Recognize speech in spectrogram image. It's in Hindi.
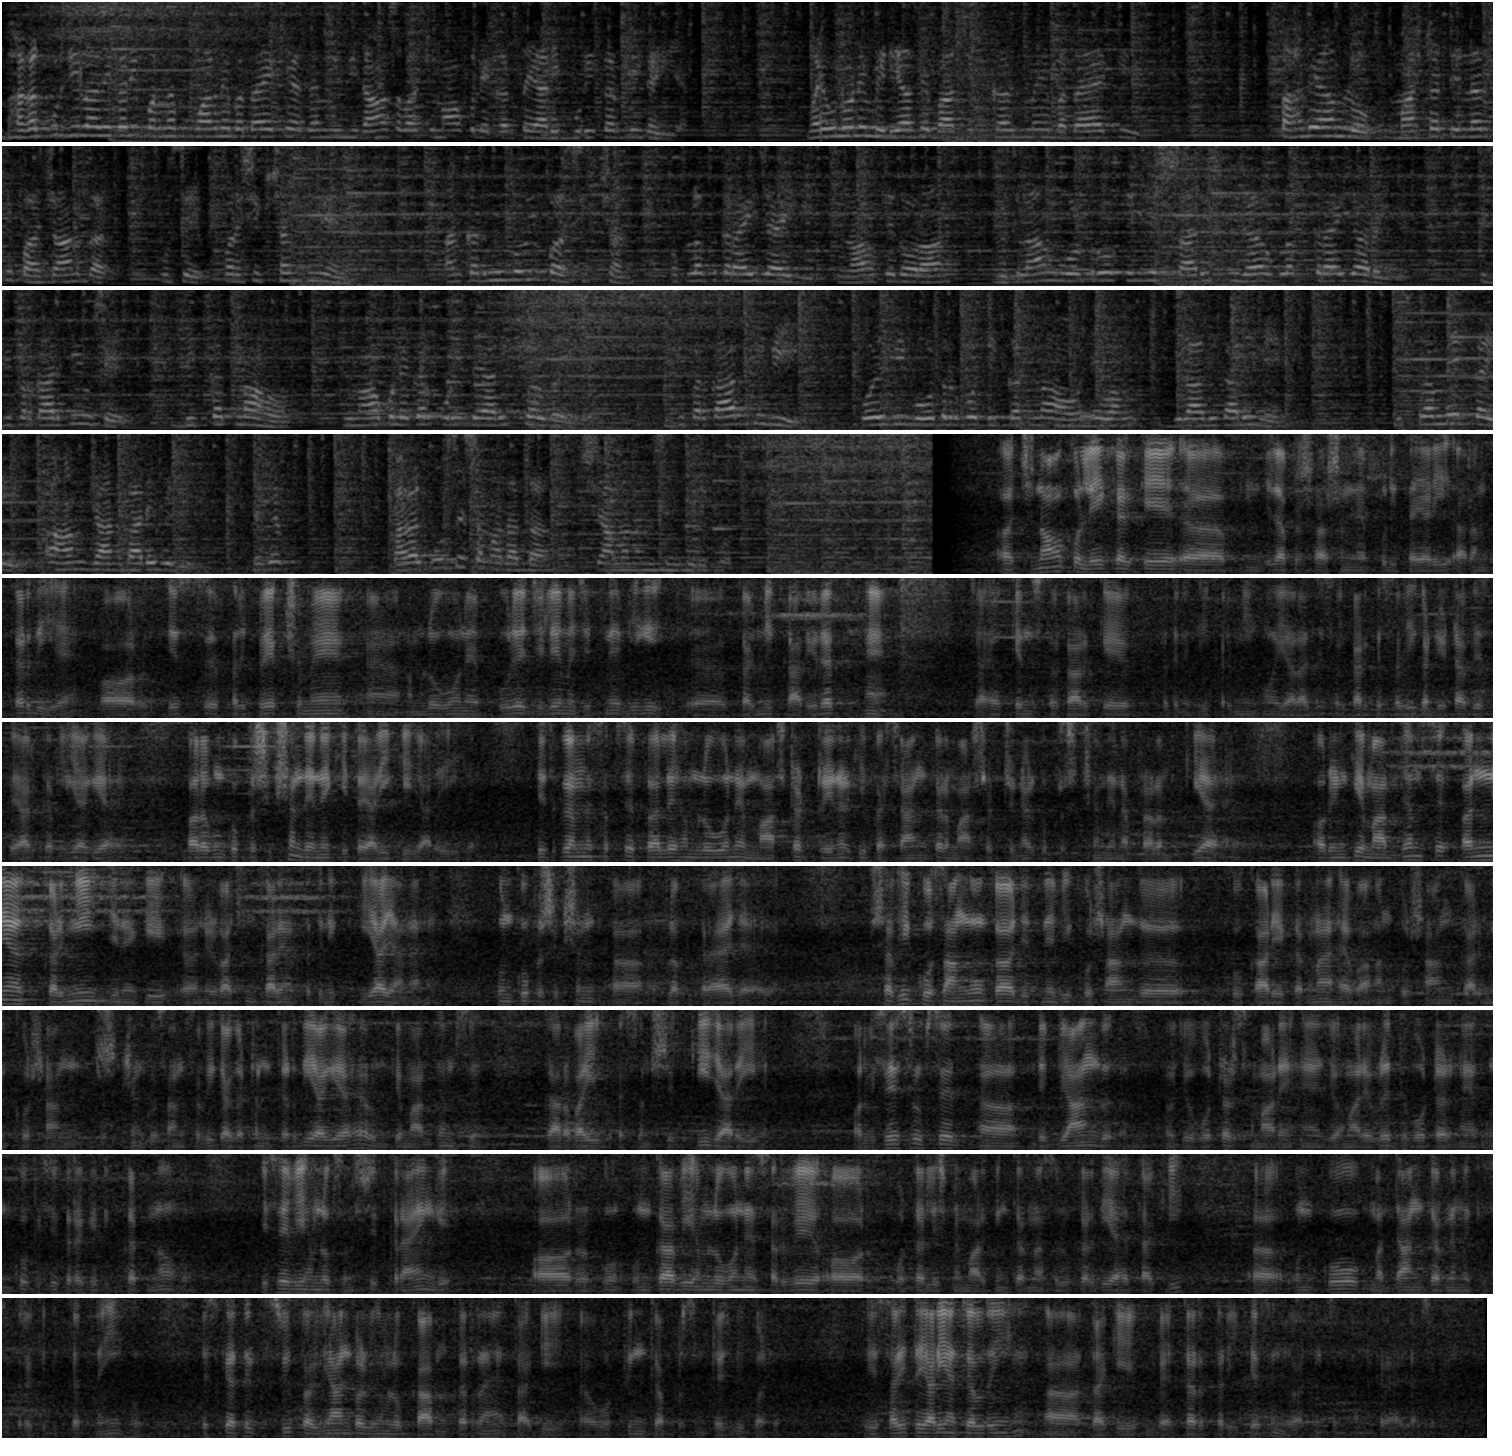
भागलपुर जिलाधिकारी प्रणब कुमार ने बताया कि आगामी विधानसभा चुनाव को लेकर तैयारी पूरी कर ली गई है। वहीं उन्होंने मीडिया से बातचीत कर में बताया कि पहले हम लोग मास्टर ट्रेनर की पहचान कर उसे प्रशिक्षण दिए हैं। अनकर्मी को भी प्रशिक्षण उपलब्ध कराई जाएगी। चुनाव के दौरान विकलांग वोटरों के लिए सारी सुविधाएँ उपलब्ध कराई जा रही है। किसी प्रकार की उसे दिक्कत ना हो। चुनाव को लेकर पूरी तैयारी चल रही है। किसी प्रकार की भी कोई भी वोटर को दिक्कत ना हो एवं जिलाधिकारी ने इस क्रम में कई अहम जानकारी भी दी। देखिए, भागलपुर से संवाददाता श्यामानंद सिंह की रिपोर्ट। चुनाव को लेकर के जिला प्रशासन ने पूरी तैयारी आरंभ कर दी है और इस परिप्रेक्ष्य में हम लोगों ने पूरे ज़िले में जितने भी कर्मी कार्यरत हैं चाहे वो केंद्र सरकार के प्रतिनिधि कर्मी हों या राज्य सरकार के सभी का डेटाबेस तैयार कर लिया गया है और अब उनको प्रशिक्षण देने की तैयारी की जा रही है। इस क्रम में सबसे पहले हम लोगों ने मास्टर ट्रेनर की पहचान कर मास्टर ट्रेनर को प्रशिक्षण देना प्रारंभ किया है और इनके माध्यम से अन्य कर्मी जिन्हें कि निर्वाचन कार्य में प्रतिनिधित्व किया जाना है, उनको प्रशिक्षण उपलब्ध कराया जाएगा। सभी कोषांगों का जितने भी कोषांग, को कार्य करना है, वाहन कोषांग, कार्मिक कोषांग, प्रशिक्षण कोषांग, सभी का गठन कर दिया गया है और उनके माध्यम से कार्रवाई सुनिश्चित की जा रही है। और विशेष रूप से दिव्यांग जो वोटर्स हमारे हैं, जो हमारे वृद्ध वोटर हैं, उनको किसी तरह की दिक्कत न हो। इसे भी हम लोग सुनिश्चित कराएँगे। और उनका भी हम लोगों ने सर्वे और वोटर लिस्ट में मार्किंग करना शुरू कर दिया है ताकि उनको मतदान करने में किसी तरह की दिक्कत नहीं हो। इसके अतिरिक्त स्वीप अभियान पर भी हम लोग काम कर रहे हैं ताकि वोटिंग का परसेंटेज भी बढ़े। तो ये सारी तैयारियाँ चल रही हैं ताकि बेहतर तरीके से निर्वाचन संपन्न कराया जा सके।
